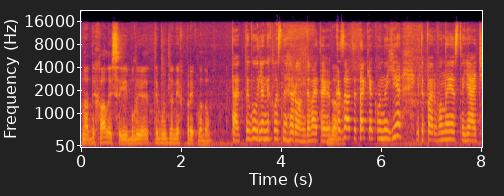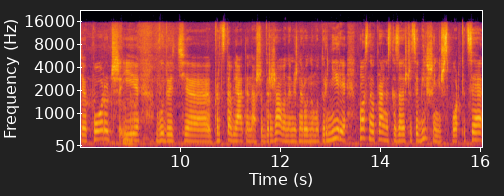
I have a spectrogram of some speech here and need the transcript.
надихалися і були, ти був для них прикладом. Так, ти був для них власне героєм. Давайте Да. казати так, як воно є. І тепер вони стоять поруч і будуть е, представляти нашу державу на міжнародному турнірі. Ну, власне, ви правильно сказали, що це більше ніж спорт. Це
